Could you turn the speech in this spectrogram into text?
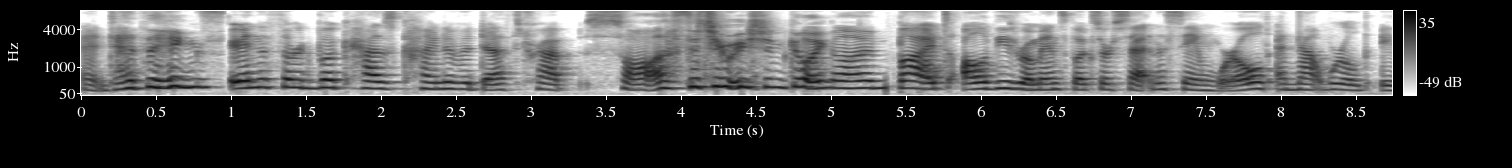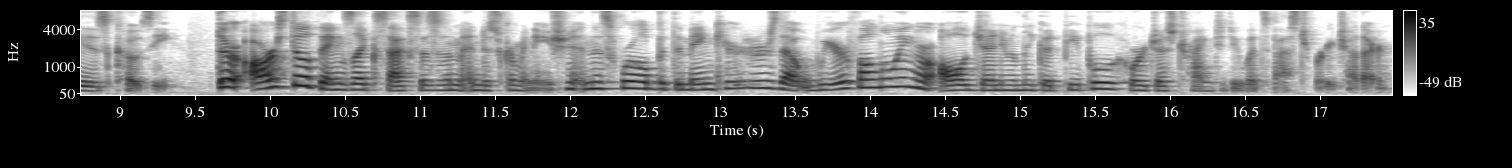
and dead things. And the third book has kind of a death trap saw situation going on. But all of these romance books are set in the same world and that world is cozy. There are still things like sexism and discrimination in this world, but the main characters that we're following are all genuinely good people who are just trying to do what's best for each other.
